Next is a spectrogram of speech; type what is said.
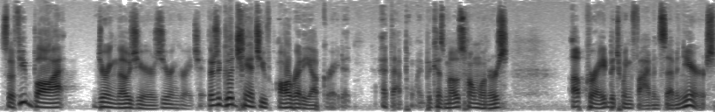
So if you bought during those years, you're in great shape. There's a good chance you've already upgraded at that point because most homeowners upgrade between five and seven years.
